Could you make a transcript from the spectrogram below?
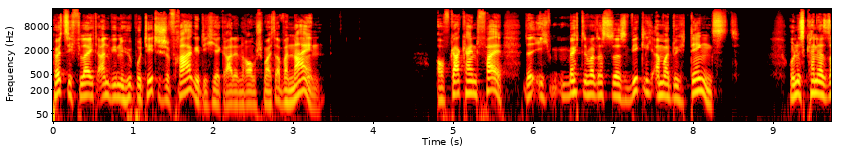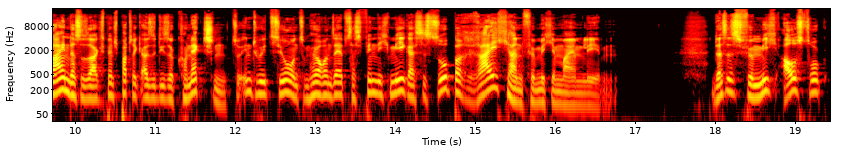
hört sich vielleicht an wie eine hypothetische Frage, die ich hier gerade in den Raum schmeiße, aber nein. Auf gar keinen Fall. Ich möchte mal, dass du das wirklich einmal durchdenkst. Und es kann ja sein, dass du sagst, Mensch, Patrick, also diese Connection zur Intuition, zum höheren Selbst, das finde ich mega. Es ist so bereichernd für mich in meinem Leben. Das ist für mich Ausdruck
